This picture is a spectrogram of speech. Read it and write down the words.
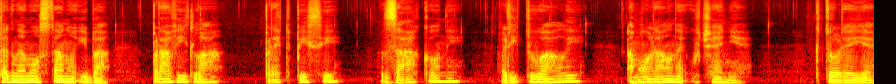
tak nám ostanú iba pravidlá, predpisy, zákony, rituály a morálne učenie, ktoré je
